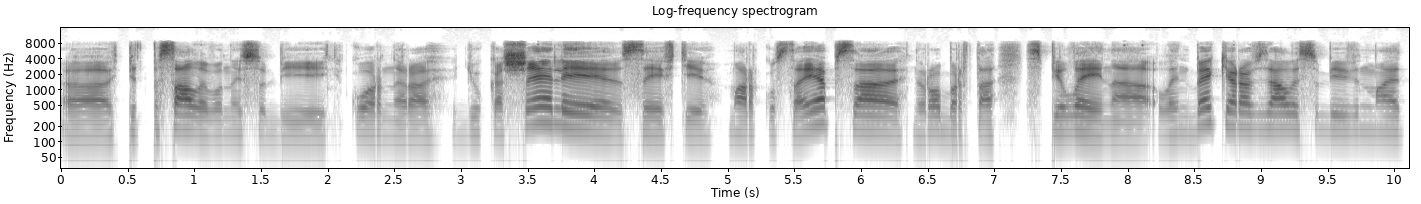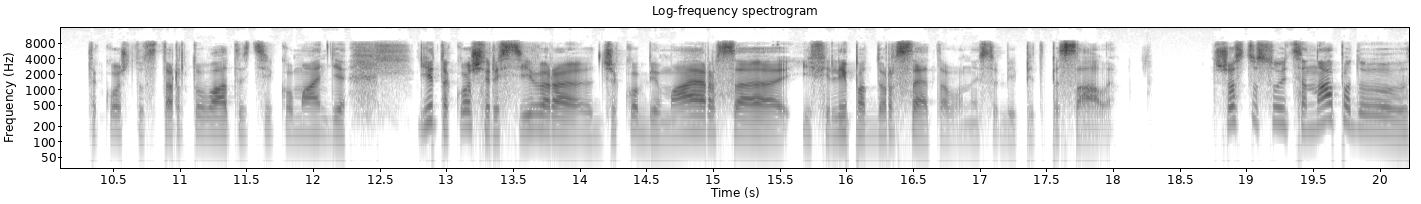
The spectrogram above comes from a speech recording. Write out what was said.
Е, підписали вони собі корнера Дюка Шелі, сейфті Маркуса Епса, Роберта Спіллейна лайнбекера взяли собі, він має. Також тут стартувати в цій команді. І також ресівера Джекобі Майерса і Філіпа Дорсета вони собі підписали. Що стосується нападу,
